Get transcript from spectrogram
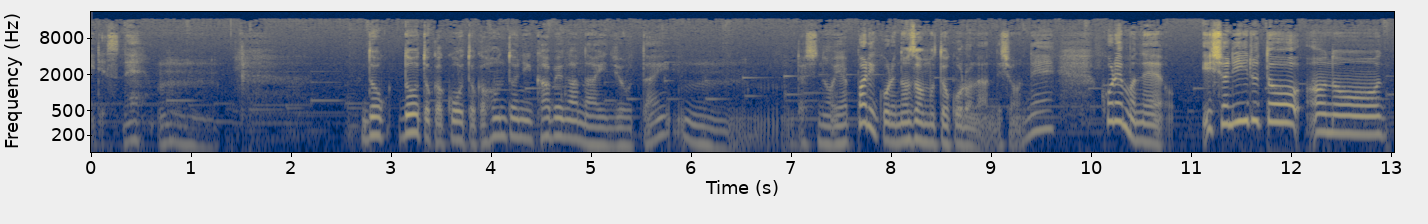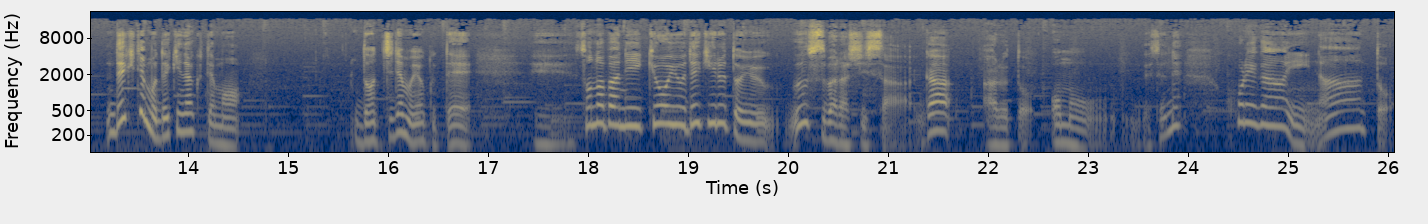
いですね。うん。どうとかこうとか本当に壁がない状態、うん、私のやっぱりこれ望むところなんでしょうね。これもね一緒にいるとあのできてもできなくてもどっちでもよくて、えー、その場に共有できるという素晴らしさがあると思うんですよね。これがいいなと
